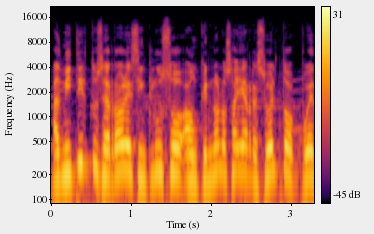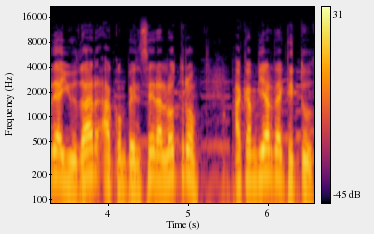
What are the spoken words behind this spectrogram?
Admitir tus errores incluso aunque no los hayas resuelto puede ayudar a convencer al otro a cambiar de actitud.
